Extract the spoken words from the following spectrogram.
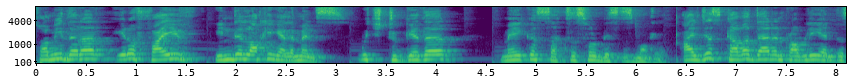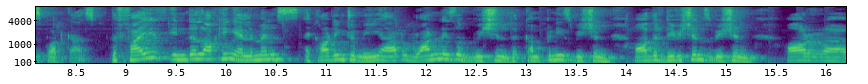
for me there are you know five interlocking elements which together make a successful business model. I'll just cover that and probably end this podcast. The five interlocking elements, according to me, are one is the vision, the company's vision, or the division's vision, or uh,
